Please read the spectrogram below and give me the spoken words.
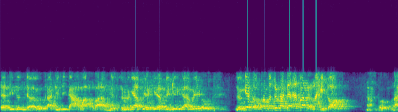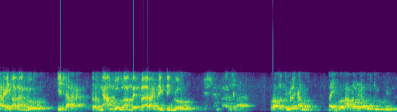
Jadi itu jauh tradisi kawah, paham? Dulunya ABG, ABG gawe itu. Dia tau prosedur hajar aswad karena itu. Nah, itu nganggu isyarat. Terus ngambung barang sing singgung. Prosedurnya kan, nah ini kok lakonnya aku dulu.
